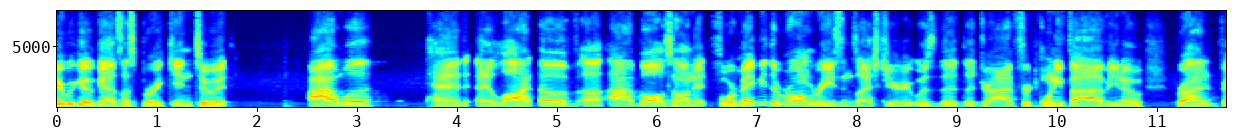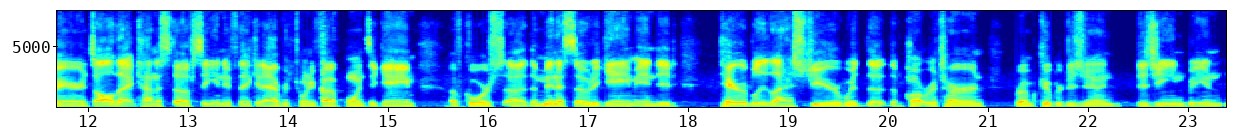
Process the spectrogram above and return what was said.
here we go, guys. Let's break into it. Iowa had a lot of uh, eyeballs on it for maybe the wrong reasons last year. It was the the drive for 25, you know, Brian Ferentz, all that kind of stuff, seeing if they could average 25 points a game. Of course, uh, the Minnesota game ended terribly last year with the the punt return from Cooper DeJean, DeJean being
